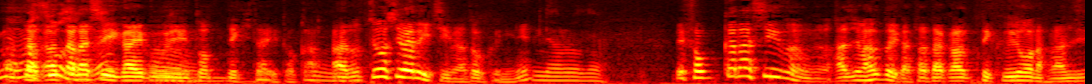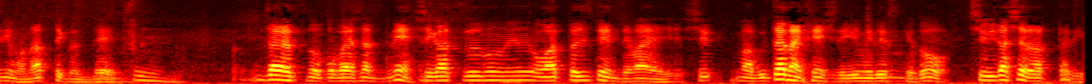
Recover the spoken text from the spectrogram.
まあまあそうだね新しい外国人取ってきたりとか、うんあの、調子悪いチームは特にね。なるほど。で、そっからシーズンが始まるというか戦っていくような感じにもなっていくんで、うん。ジャイアンツの小林さんってね、4月の終わった時点で前、しまあ打たない選手で有名ですけど、首位打者だったり、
